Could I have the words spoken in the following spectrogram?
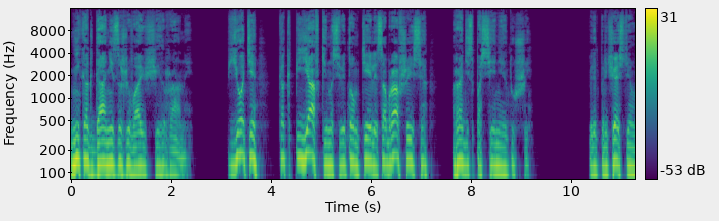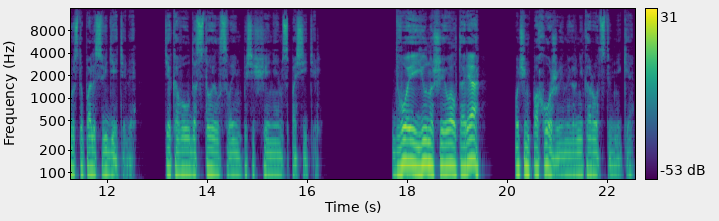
никогда не заживающей раны. Пьете, как пиявки на святом теле, собравшиеся ради спасения души. Перед причастием выступали свидетели, те, кого удостоил своим посещением Спаситель. Двое юношей у алтаря, очень похожие, наверняка родственники.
